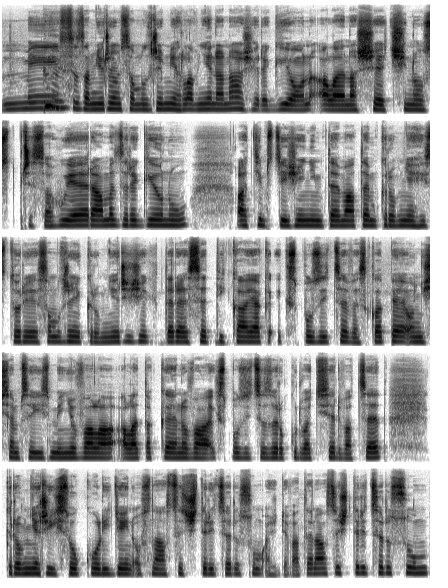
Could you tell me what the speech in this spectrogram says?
My se zaměřujeme samozřejmě hlavně na náš region, ale naše činnost přesahuje rámec regionu ale tím stěžením tématem kromě historie samozřejmě kromě říže, které se týká jak expozice ve sklepě, o níž jsem se jí zmiňovala, ale také nová expozice z roku 2020. Kromě říž jsou kolí dějin 1848 až 1948.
